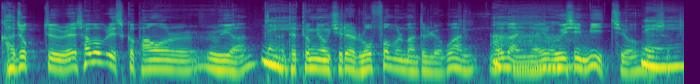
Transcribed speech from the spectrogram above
가족들의 사법 리스크 방어를 위한 네. 대통령실의 로펌을 만들려고 하는 것 아. 아니냐 이런 의심이 있죠. 그래서 네. 이제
